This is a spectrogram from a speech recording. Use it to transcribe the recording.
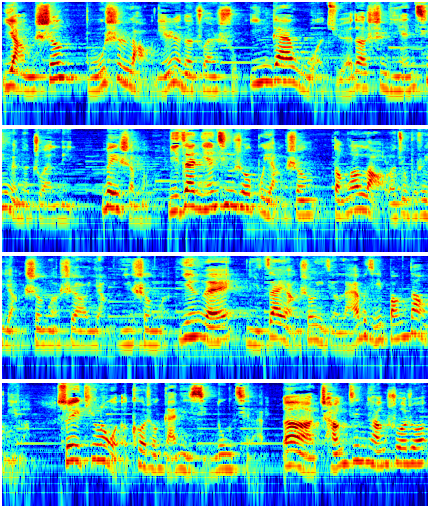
养生不是老年人的专属，应该我觉得是年轻人的专利。为什么你在年轻时候不养生，等了老了就不是养生了，是要养医生了？因为你再养生已经来不及帮到你了。所以听了我的课程，赶紧行动起来啊！常经常说说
